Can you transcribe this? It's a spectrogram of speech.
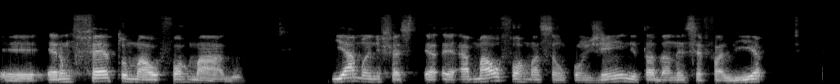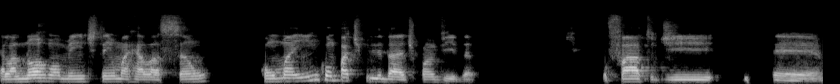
é, era um feto mal formado e a, manifest... É, é, a malformação congênita da anencefalia, ela normalmente tem uma relação com uma incompatibilidade com a vida. O fato de, é,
